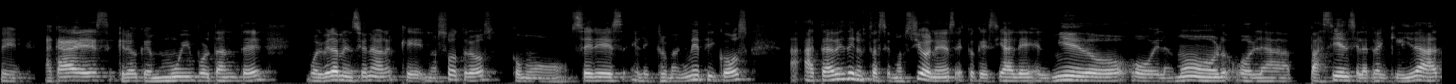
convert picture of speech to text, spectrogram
Sí, acá es creo que muy importante volver a mencionar que nosotros como seres electromagnéticos a, través de nuestras emociones, esto que decía el miedo o el amor o la paciencia, la tranquilidad,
